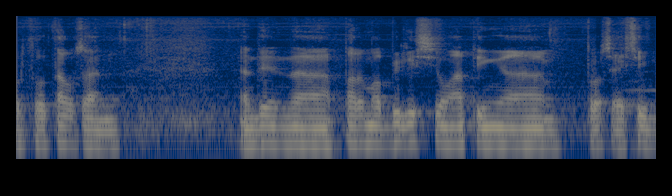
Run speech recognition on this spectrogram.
or 2,000. And then uh, para mabilis yung ating uh, processing.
